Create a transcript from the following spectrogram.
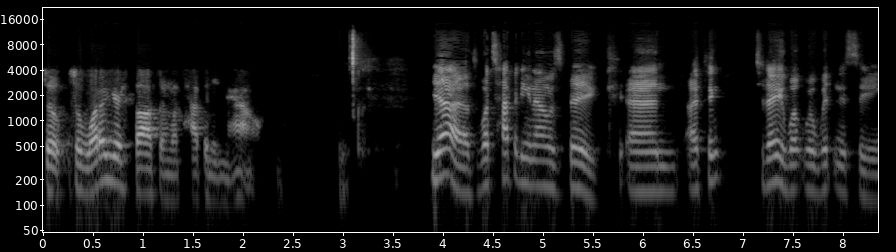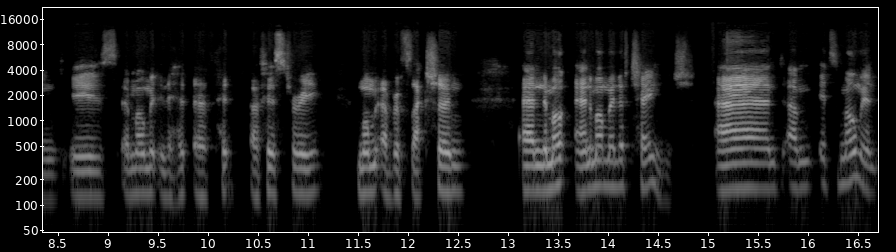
So, so what are your thoughts on what's happening now? Yeah, what's happening now is big. And I think today what we're witnessing is a moment in, of, of history, a moment of reflection, and a, mo- and a moment of change. And um, it's a moment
